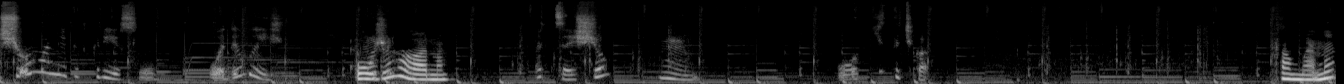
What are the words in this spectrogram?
Що в мене під кріслом? О, дивись. Може, Дуже гарно. а це що? Хм. О, кісточка. А в мене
